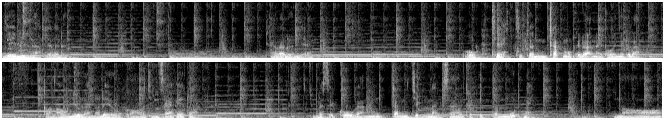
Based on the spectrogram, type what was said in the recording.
dây pin lạc thế là được. Khá là đơn giản. Ok, chỉ cần cắt một cái đoạn này thôi nha các bạn. Còn hầu như là nó đều có chính xác hết rồi. Chúng ta sẽ cố gắng căn chỉnh làm sao cho cái tấm mút này nó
